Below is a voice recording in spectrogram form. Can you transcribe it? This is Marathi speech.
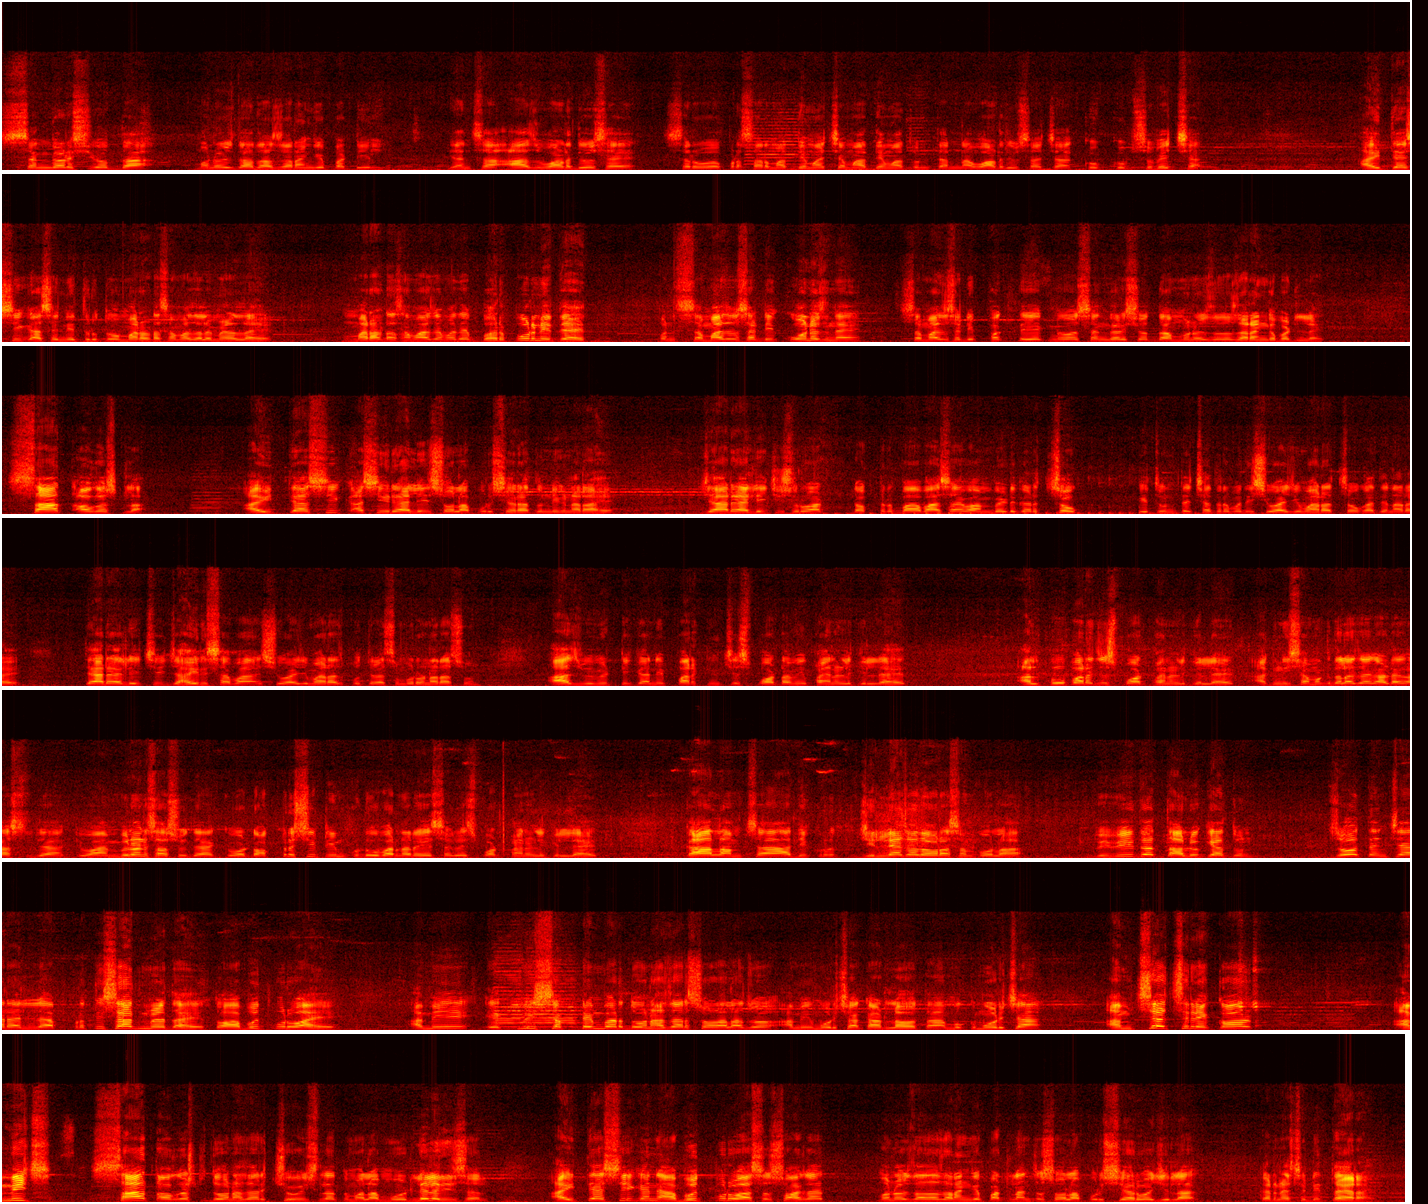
संघर्ष योद्धा मनोजदादा जरांगे पाटील यांचा आज वाढदिवस आहे. सर्व प्रसारमाध्यमाच्या माध्यमातून त्यांना वाढदिवसाच्या खूप खूप शुभेच्छा. ऐतिहासिक असं नेतृत्व मराठा समाजाला मिळालं आहे. मराठा समाजामध्ये भरपूर नेते आहेत पण समाजासाठी कोणच नाही. समाजासाठी फक्त एकमेव संघर्ष योद्धा मनोजदादा जरांगे पाटील आहेत. सात ऑगस्टला ऐतिहासिक अशी रॅली सोलापूर शहरातून निघणार आहे. ज्या रॅलीची सुरुवात डॉक्टर बाबासाहेब आंबेडकर चौक इथून ते छत्रपती शिवाजी महाराज चौकात येणार आहे. त्या रॅलीची जाहीर सभा शिवाजी महाराज पुतळ्यासमोर होणार असून आज विविध ठिकाणी पार्किंगचे स्पॉट आम्ही फायनल केले आहेत. अल्पोपाराचे स्पॉट फायनल केले आहेत. अग्निशामक दलाच्या गाड्या असू द्या किंवा ॲम्ब्युलन्स असू द्या किंवा डॉक्टर्सची टीम कुठे उभारणार हे सगळे स्पॉट फायनल केले आहेत. काल आमचा अधिकृत जिल्ह्याचा दौरा संपवला. विविध तालुक्यातून जो त्यांच्या रॅलीला प्रतिसाद मिळत आहे तो अभूतपूर्व आहे. आम्ही एकवीस सप्टेंबर दोन हजार सोळाला जो आम्ही मोर्चा काढला होता मुकमोर्चा आमचंच रेकॉर्ड आम्हीच सात ऑगस्ट दोन हजार चोवीसला तुम्हाला मोडलेलं दिसेल. ऐतिहासिक आणि अभूतपूर्व असं स्वागत मनोजदादा जरांगे पाटलांचं सोलापूर शहर व जिल्हा करण्यासाठी तयार आहे.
